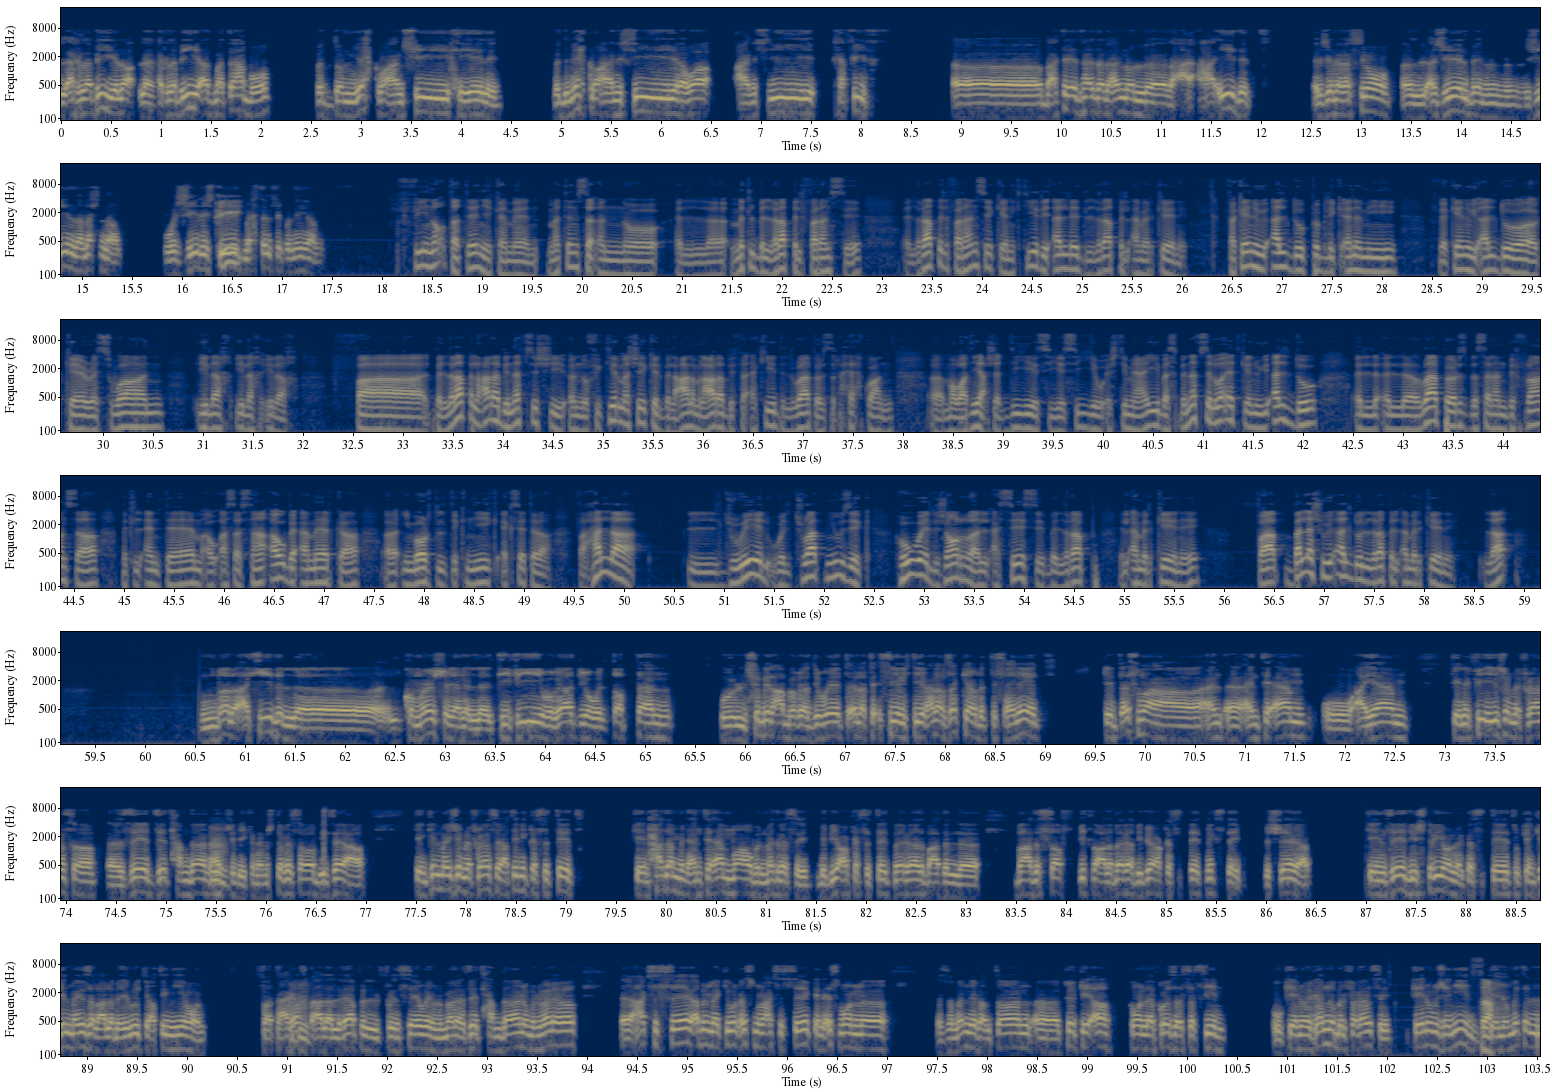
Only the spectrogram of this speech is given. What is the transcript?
الأغلبية لأ. الأغلبية قد ما تعبوا بدهم يحكوا عن شيء خيالي بدهم يحكوا عن شيء رواق عن شيء خفيف. أه بعتقد هذا لأنه عقيدة ال génération الأجيال بين جيلنا نحن والجيل الجديد مختلفة كليا. في نقطة تانية كمان. ما تنسى إنه مثل بالراب الفرنسي الراب الفرنسي كان كتير يقلد الراب الأمريكاني. فكانوا يقلدوا ببليك انمي فكانوا يقلدوا كيرس وان الخ الخ إلخ. فبالراب العربي نفس الشيء إنه في كتير مشاكل بالعالم العربي فأكيد الرابرز رح يحكوا عن مواضيع جديه سياسية واجتماعية بس بنفس الوقت كانوا يقلدوا الرابرز مثلا بفرنسا مثل NTM أو Assassin أو بأمريكا Immortal Technique etcetera فهلأ ال drill وال trap music هو ال genre الأساسي بالراب الأمريكاني فبلشوا يقلدوا الراب الأمريكاني. لا. لا أكيد ال commercial يعني ال TV والراديو وال top 10 وشو بيلعب بالراديوات لها تأثير كثير أنا بتذكر بالتسعينات كنت أسمع NTM و IAM كان في يجي من فرنسا زيد زيد حمدان actually كنا بنشتغل سوا بإذاعة. كان كل ما يجي من فرنسا يعطيني كاسيتات. كان حدا من NTM معه بالمدرسة ببيعوا كاسيتات برا بعد بعد الصف بيطلعوا على برا ببيعوا كاسيتات mixtape بالشارع. كان زيد يشتريهم الكاسيتات وكان كل ما ينزل على بيروت يعطيني إياهم. فتعرفت على الراب الفرنساوي من ورا زيد حمدان ومن ورا آه، عكس السير. قبل ما يكون اسمه عكس السير كان اسمهم آه، اذا ماني غلطان كي بي ا كون لا كوز أساسين. وكانوا يغنوا بالفرنسي. كانوا مجانين. صح. كانوا مثل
